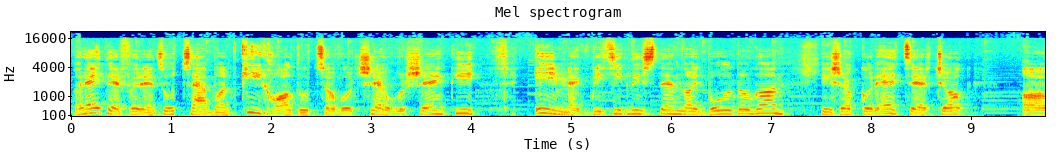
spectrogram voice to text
A Reiter Ferenc utcában kihalt utca volt, sehol senki, én meg bicikliztem nagy boldogan, és akkor egyszer csak a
